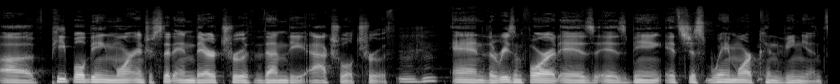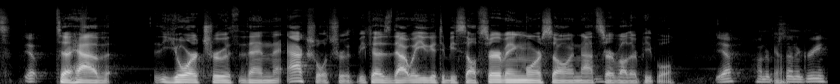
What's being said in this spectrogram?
of people being more interested in their truth than the actual truth. Mm-hmm. And the reason for it is is being it's just way more convenient Yep. to have your truth than the actual truth because that way you get to be self-serving more so and not serve other people. Yeah, hundred percent agree.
